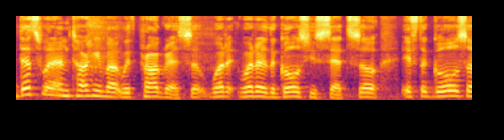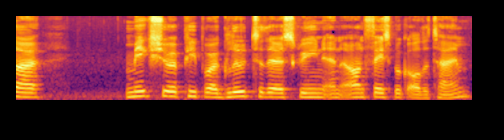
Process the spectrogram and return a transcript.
that's what I'm talking about with progress. So what what are the goals you set? So if the goals are make sure people are glued to their screen and on Facebook all the time,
